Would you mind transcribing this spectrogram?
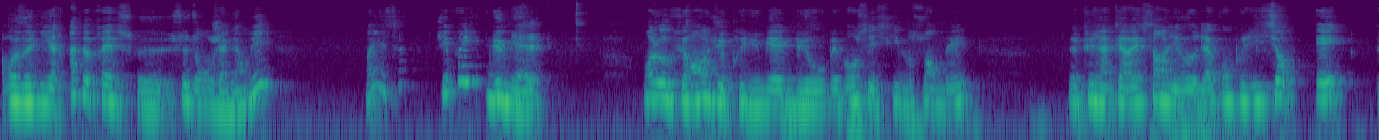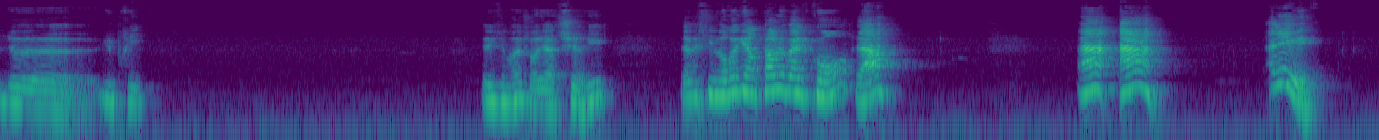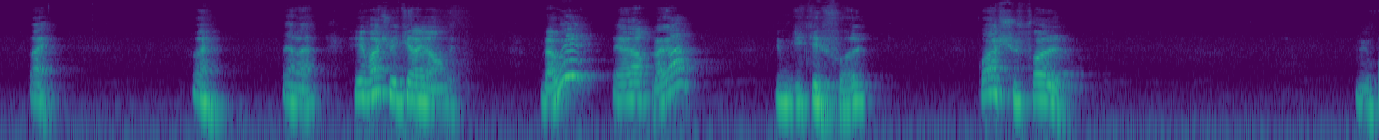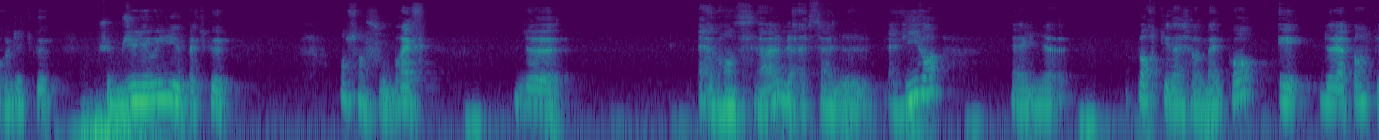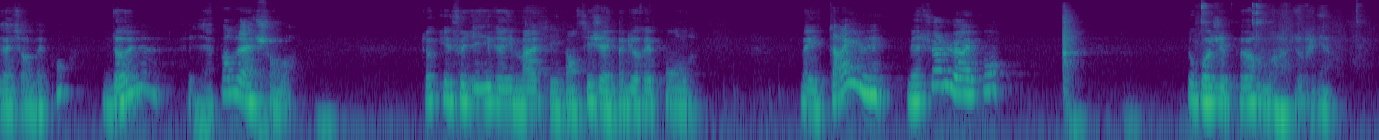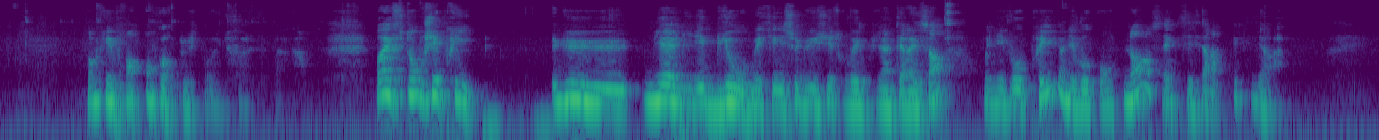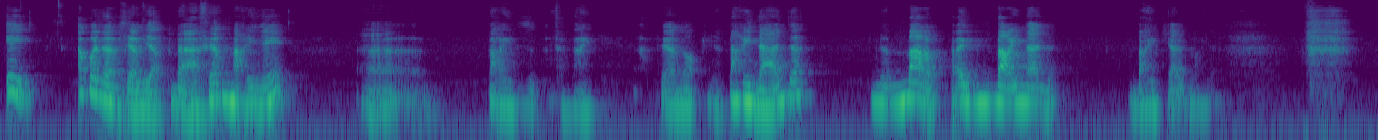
revenir à peu près à ce, ce dont j'avais envie, voyez ça J'ai pris du miel. En l'occurrence, j'ai pris du miel bio, mais bon, c'est ce qui me semblait le plus intéressant au niveau de la composition et de, du prix. Excusez-moi, je regarde chérie. Là, parce me regarde par le balcon, là. Un, un. Allez. Ouais. Ouais. Ça va. Excusez-moi, je vais tirer la langue. Bah oui. Et alors, c'est pas grave. Il me dit, t'es folle. Quoi, je suis folle? Mais peut-être que je me générise parce que on s'en fout. Bref, de la grande salle, la salle à vivre, il y a une porte qui va sur le balcon et de la porte qui va sur le balcon donne la porte de la chambre. Toi qui faisais des grimaces et pensait que j'avais pas dû répondre. Mais il t'arrive. Bien sûr, je réponds. Pourquoi j'ai peur, moi, de rien. Donc il prend encore plus pour une folle. Bref, donc j'ai pris du miel, il est bio, mais c'est celui que j'ai trouvé le plus intéressant au niveau prix, au niveau contenance, etc. etc. Et à quoi ça va me servir À faire mariner, euh, enfin, à faire une marinade, une mar, pas une marinade, barricade,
